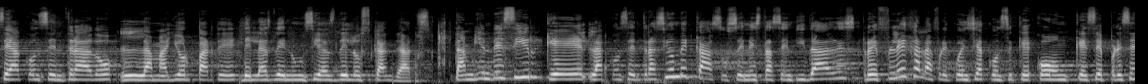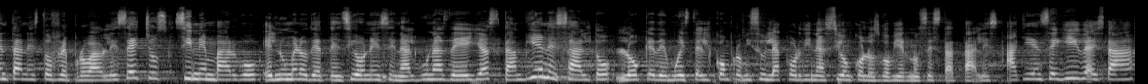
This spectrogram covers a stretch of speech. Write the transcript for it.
se ha concentrado la mayor parte de las denuncias de los candidatos. También decir que la concentración de casos en estas entidades refleja la frecuencia con que, con que se presentan estos reprobables hechos. Sin embargo, el número de atenciones en algunas de ellas también es alto, lo que demuestra el compromiso y la coordinación con los gobiernos estatales. Aquí enseguida está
